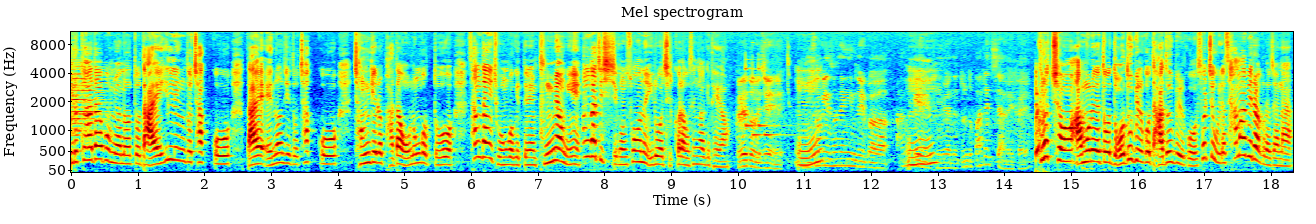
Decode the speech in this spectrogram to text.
이렇게 하다 보면은 또 나의 힐링도 찾고 나의 에너지도 찾고 전기를 받아오는 것도 상당히 좋은 거기 때문에 분명히 한 가지씩은 소원은 이루어질 거라고 생각이 돼요. 그래도 이제 음. 무속인 선생님들과 함께 음. 빌면은 좀더 빠르지 않을까요? 그렇죠. 아무래도 너도 빌고 나도 빌고 솔직히 우리가 삼합이라 그러잖아.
